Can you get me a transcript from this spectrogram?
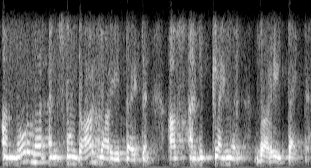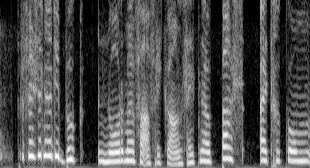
aan norme en standaard variëteite as aan die kleiner variëteite. Professor nou die boek Norme vir Afrikaans het nou pas uitgekom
